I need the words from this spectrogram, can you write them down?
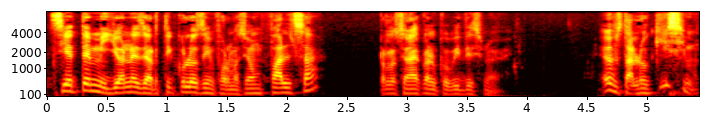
7 millones de artículos de información falsa relacionada con el COVID-19. Eso está loquísimo.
